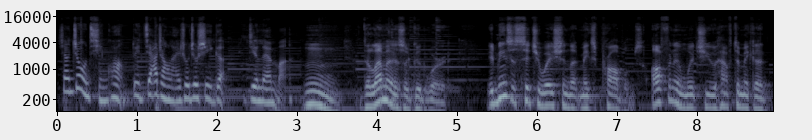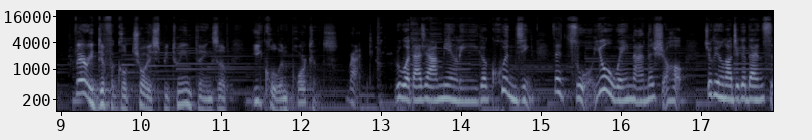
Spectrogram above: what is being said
像这种情况对家长来说就是一个 dilemma。嗯，dilemma is a good word. It means a situation that makes problems, often in which you have to make a very difficult choice between things of equal importance. Right. 如果大家面临一个困境，在左右为难的时候，就可以用到这个单词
